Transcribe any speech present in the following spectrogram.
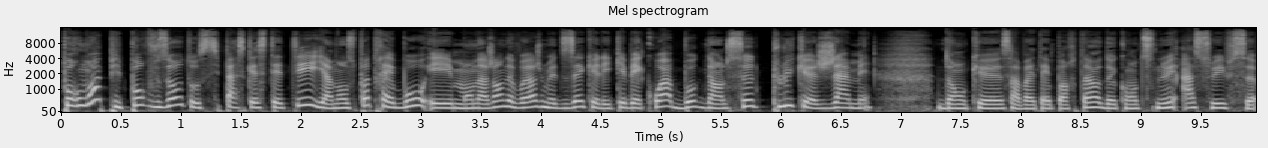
pour moi puis pour vous autres aussi parce que cet été, il annonce pas très beau et mon agent de voyage me disait que les Québécois bookent dans le sud plus que jamais. Donc, euh, ça va être important de continuer à suivre ça.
